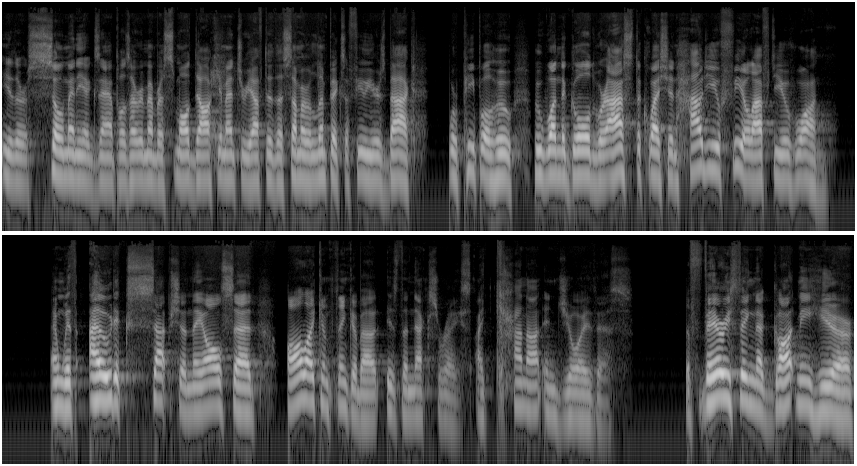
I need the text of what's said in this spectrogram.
there are so many examples. I remember a small documentary after the Summer Olympics a few years back where people who, who won the gold were asked the question, How do you feel after you've won? And without exception, they all said, All I can think about is the next race. I cannot enjoy this. The very thing that got me here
